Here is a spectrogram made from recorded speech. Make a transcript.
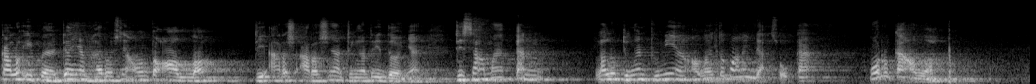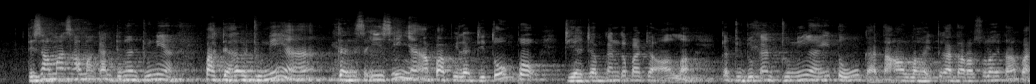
kalau ibadah yang harusnya untuk Allah di arus-arusnya dengan ridhonya disamakan Lalu dengan dunia, Allah itu paling tidak suka. Murka Allah. Disama-samakan dengan dunia. Padahal dunia dan seisinya apabila ditumpuk, dihadapkan kepada Allah. Kedudukan dunia itu, kata Allah, itu kata Rasulullah itu apa?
